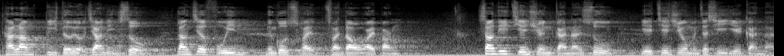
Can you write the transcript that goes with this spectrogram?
他让彼得有这样领受，让这福音能够传传到外邦。上帝拣选橄榄树，也拣选我们这些野橄榄。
